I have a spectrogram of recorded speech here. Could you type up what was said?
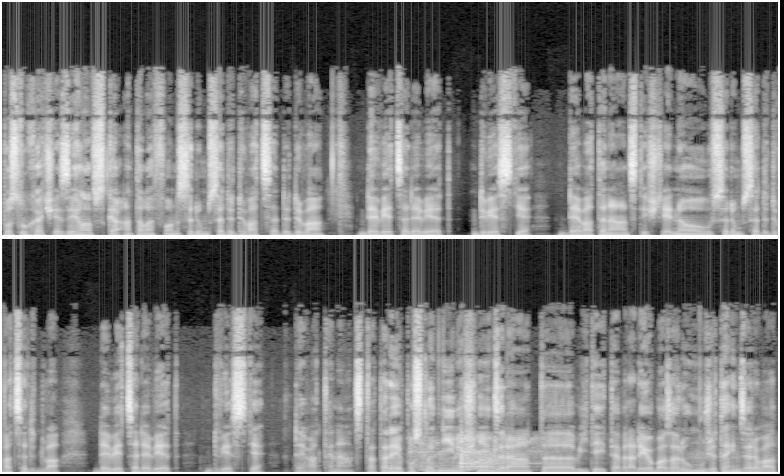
Posluchač je z Jihlavska a telefon 722 909 219. Ještě jednou 722 909 219. A tady je poslední dnešní inzerát. Eh, vítejte v Radiobazaru, můžete inzerovat.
